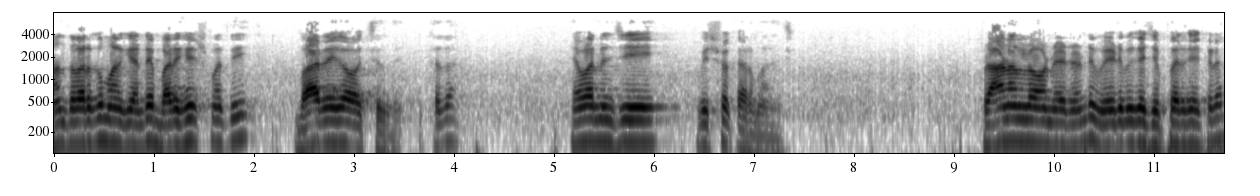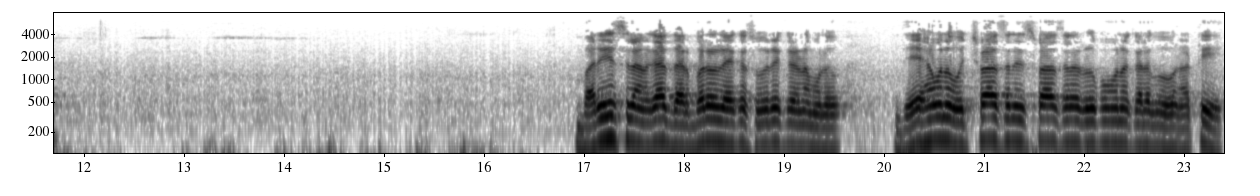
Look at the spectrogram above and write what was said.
అంతవరకు మనకి అంటే బరిహిష్మతి భార్యగా వచ్చింది కదా? ఎవరి నుంచి? విశ్వకర్మ నుంచి. ప్రాణంలో ఉండేటువంటి వేడివిగా చెప్పారుగా ఇక్కడ? బరీసులు అనగా దర్భలు లేక సూర్యకిరణములు దేహమున ఉచ్ఛ్వాస నిశ్వాసల రూపమున కలుగు నట్టి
